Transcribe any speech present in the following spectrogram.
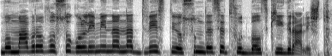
во Маврово со големина на 280 фудбалски игралишта.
